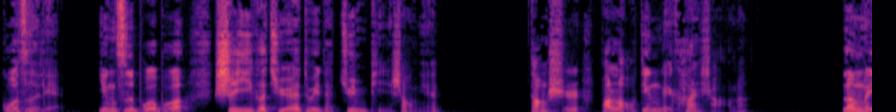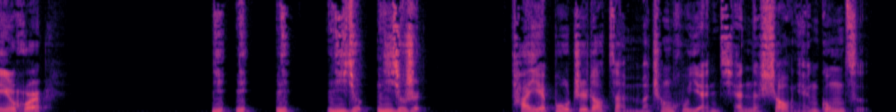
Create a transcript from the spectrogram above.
国字脸，英姿勃勃，是一个绝对的俊品少年。当时把老丁给看傻了，愣了一会儿。你你你你就你就是，他也不知道怎么称呼眼前的少年公子，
